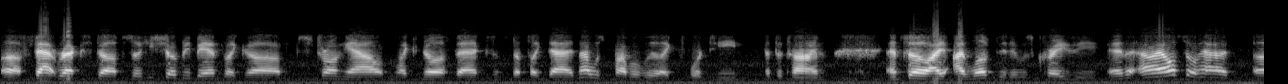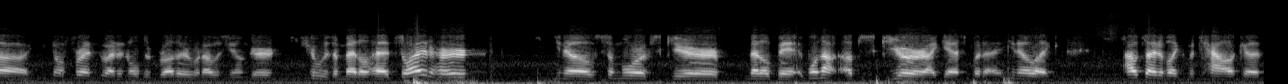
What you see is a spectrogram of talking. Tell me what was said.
uh, Fat Wreck stuff. So he showed me bands like um, Strung Out, like NOFX and stuff like that. And I was probably like 14 at the time, and so I I loved it. It was crazy. And I also had uh, you know a friend who had an older brother when I was younger who was a metalhead. So I had heard you know some more obscure metal band. Well, not obscure, I guess, but uh, you know like outside of like Metallica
